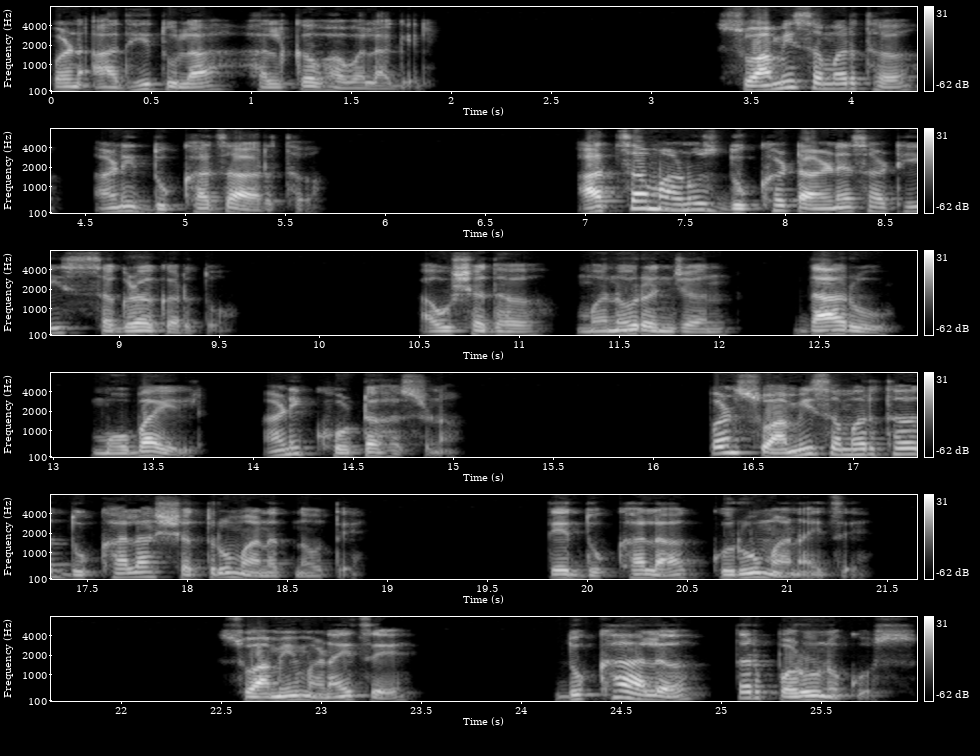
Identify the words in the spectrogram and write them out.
पण आधी तुला हलकं व्हावं लागेल. स्वामी समर्थ आणि दुःखाचा अर्थ. आजचा माणूस दुःख टाळण्यासाठी सगळं करतो. औषधं मनोरंजन दारू मोबाईल आणि खोटं हसणं. पण स्वामी समर्थ दुःखाला शत्रू मानत नव्हते. ते दुःखाला गुरु मानायचे. स्वामी म्हणायचे दुःख आलं तर पडू नकोस.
